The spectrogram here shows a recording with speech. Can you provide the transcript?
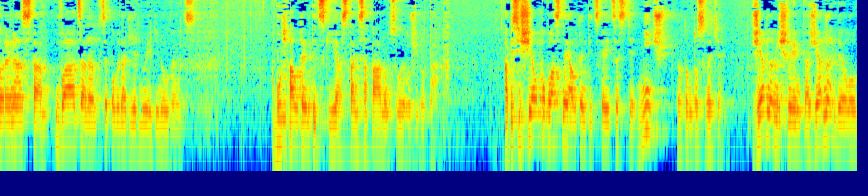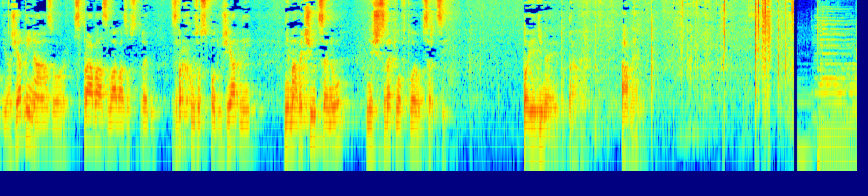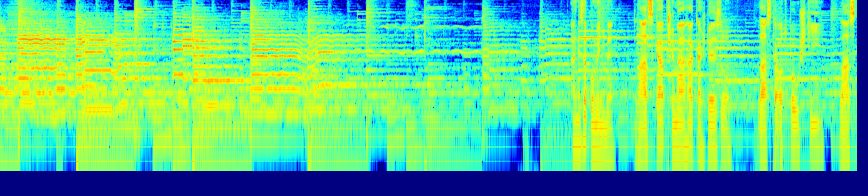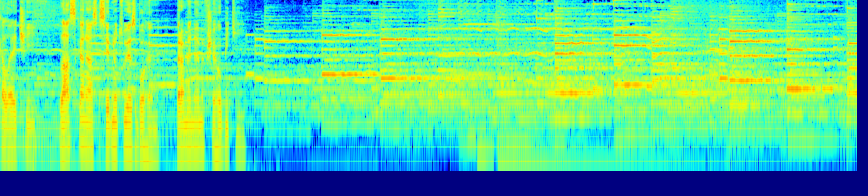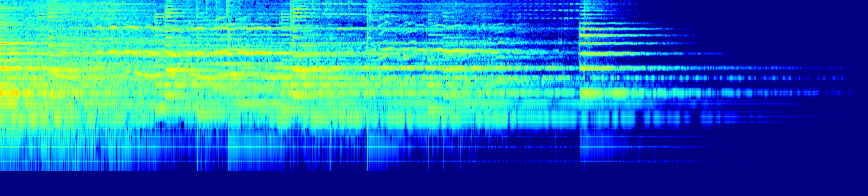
ktoré nás tam uvádza, nám chce povedať jednu jedinú vec. Buď autentický a staň sa pánom svojho života. Aby si šiel po vlastnej autentickej ceste. Nič na tomto svete. Žiadna myšlienka, žiadna ideológia, žiadny názor, správa zľava zo stredu, z vrchu, zo spodu, žiadny nemá väčšiu cenu, než svetlo v tvojom srdci. To jediné je to pravé. Amen. Nezapomeňme, láska přemáhá každé zlo. Láska odpouští, láska léčí, láska nás sjednocuje s Bohem, pramenem všeho bytí.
